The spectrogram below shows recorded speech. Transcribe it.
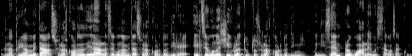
la prima metà sull'accordo di La, la seconda metà sull'accordo di Re e il secondo ciclo è tutto sull'accordo di Mi, quindi sempre uguale questa cosa qui.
